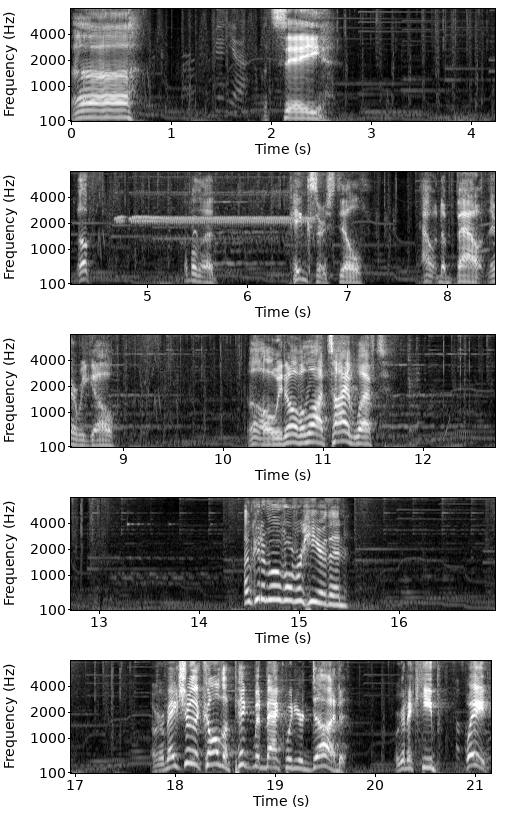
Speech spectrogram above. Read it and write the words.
Uh, let's see. Oh, couple of the pinks are still out and about. There we go. Uh oh, we don't have a lot of time left. I'm gonna move over here then. Or make sure to call the Pikmin back when you're done. We're gonna keep. Wait,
